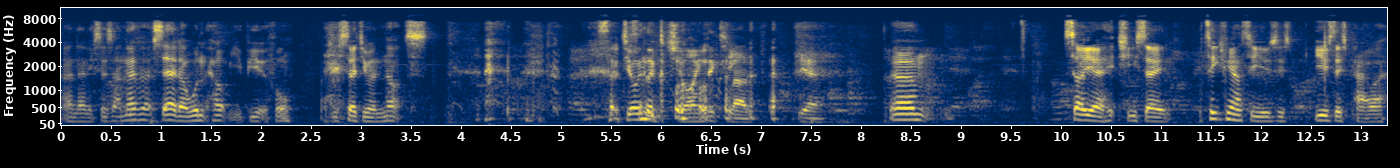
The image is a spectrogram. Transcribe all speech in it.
And then he says, "I never said I wouldn't help you, beautiful. I just said you were nuts." so join the club. Join the club. Yeah. Um, so yeah, she's saying, well, "Teach me how to use this use this power,"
